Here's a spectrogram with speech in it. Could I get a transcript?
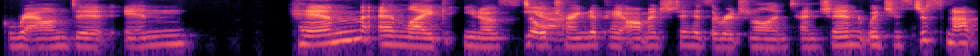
ground it in him and like you know still Yeah. trying to pay homage to his original intention which is just not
